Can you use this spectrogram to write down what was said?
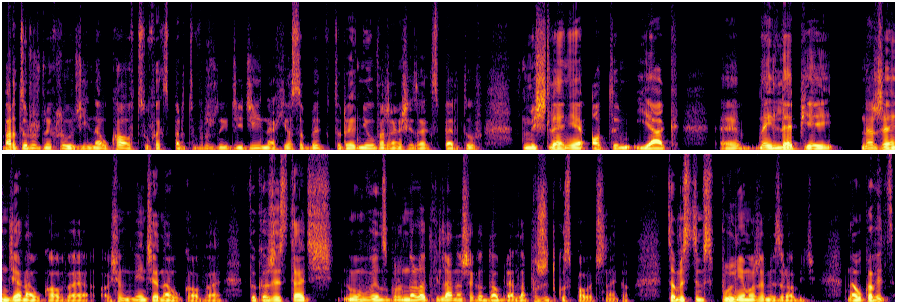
bardzo różnych ludzi, naukowców, ekspertów w różnych dziedzinach i osoby, które nie uważają się za ekspertów, w myślenie o tym, jak e, najlepiej narzędzia naukowe, osiągnięcia naukowe wykorzystać, no mówiąc górnolotnie, dla naszego dobra, dla pożytku społecznego. Co my z tym wspólnie możemy zrobić? Naukowiec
